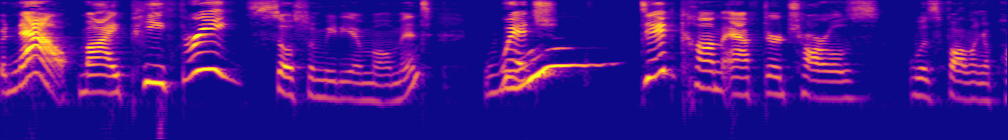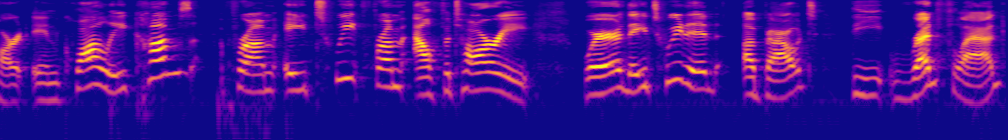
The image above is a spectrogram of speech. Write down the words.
But now my P three social media moment, which Ooh. did come after Charles was falling apart in Quali comes from a tweet from AlphaTauri where they tweeted about the red flag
